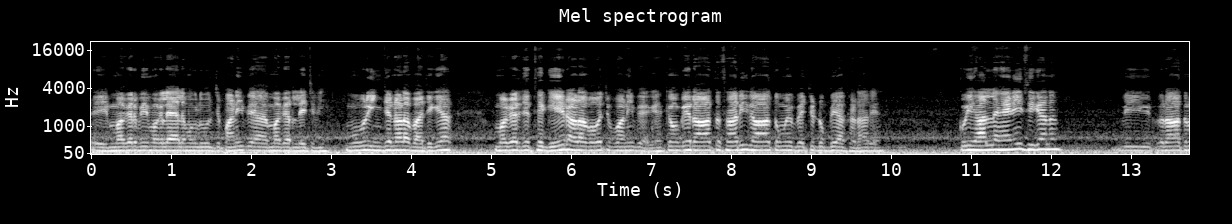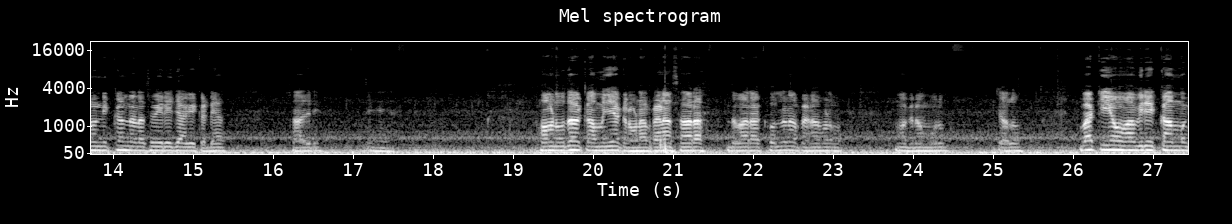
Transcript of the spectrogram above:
ਤੇ ਮਗਰ ਵੀ ਮਗਲੈਲ ਮਗਲੂਲ 'ਚ ਪਾਣੀ ਪਿਆ, ਮਗਰਲੇ 'ਚ ਵੀ। ਮੂਰ ਇੰਜਨ ਵਾਲਾ ਬਚ ਗਿਆ। ਮਗਰ ਜਿੱਥੇ ਗੇਅਰ ਵਾਲਾ ਵਾ, ਉਹ 'ਚ ਪਾਣੀ ਪੈ ਗਿਆ। ਕਿਉਂਕਿ ਰਾਤ, ਸਾਰੀ ਰਾਤ ਉਵੇਂ ਵਿੱਚ ਡੁੱਬਿਆ ਖੜਾ ਰਿਹਾ। ਕੋਈ ਹੱਲ ਹੈ ਨਹੀਂ ਸੀਗਾ ਨਾ, ਵੀ ਰਾਤ ਨੂੰ ਨਿਕਲਣ ਵਾਲਾ ਸਵੇਰੇ ਜਾ ਕੇ ਕੱਢਿਆ ਸਾਜਰੇ। ਤੇ ਹੁਣ ਉਹਦਾ ਕੰਮ ਜਿਹਾ ਕਰਾਉਣਾ ਪੈਣਾ ਸਾਰਾ, ਦੁਬਾਰਾ ਖੋਲਣਾ ਪੈਣਾ ਹੁਣ ਮਗਰੋਂ ਮੂਰੋਂ ਚਲੋ, ਬਾਕੀ ਉਹ ਆ ਵੀਰੇ, ਕੰਮ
